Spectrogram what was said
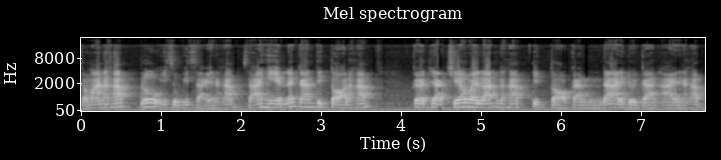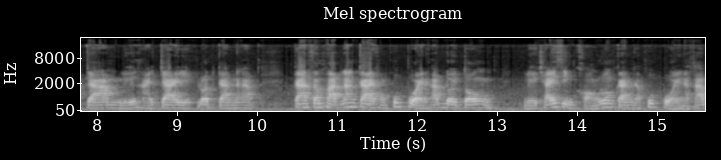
ต่อมานะครับโรคอิสุกอิสัยนะครับ สาเหตุและการติดต่อนะครับ เกิดจากเชื้อไวรัสนะครับ ติดต่อกันได้โดยการไอนะครับ จามหรือหายใจลดกันนะครับ การสัมผัสร่างกายของผู้ป่วยนะครับ โดยตรงหรือใช้สิ่งของร่วมกันกับผู้ป่วยนะครับ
